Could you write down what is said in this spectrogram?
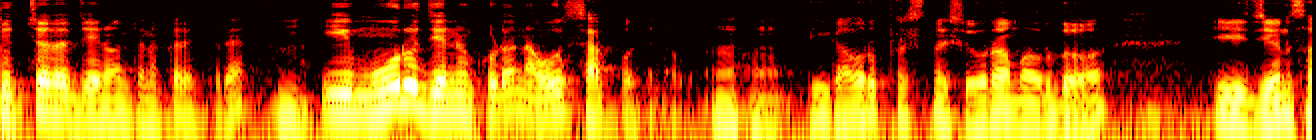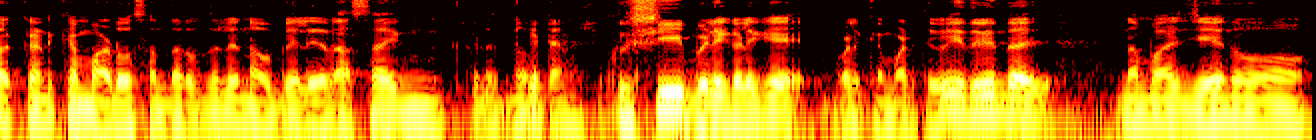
ಚುಚ್ಚದ ಜೇನು ಅಂತ ಕರೀತಾರೆ. ಈ ಮೂರು ಜೇನು ಕೂಡ ನಾವು ಸಾಕ್ಬೋದು ನಾವು. ಈಗ ಅವ್ರ ಪ್ರಶ್ನೆ ಶಿವರಾಮ್ ಅವ್ರದ್ದು ಈ ಜೇನು ಸಾಕಾಣಿಕೆ ಮಾಡುವ ಸಂದರ್ಭದಲ್ಲಿ ನಾವು ಬೆಲೆ ರಾಸಾಯನಿಕಗಳನ್ನು ಕೃಷಿ ಬೆಳೆಗಳಿಗೆ ಬಳಕೆ ಮಾಡ್ತೀವಿ. ಇದರಿಂದ ನಮ್ಮ ಜೇನು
